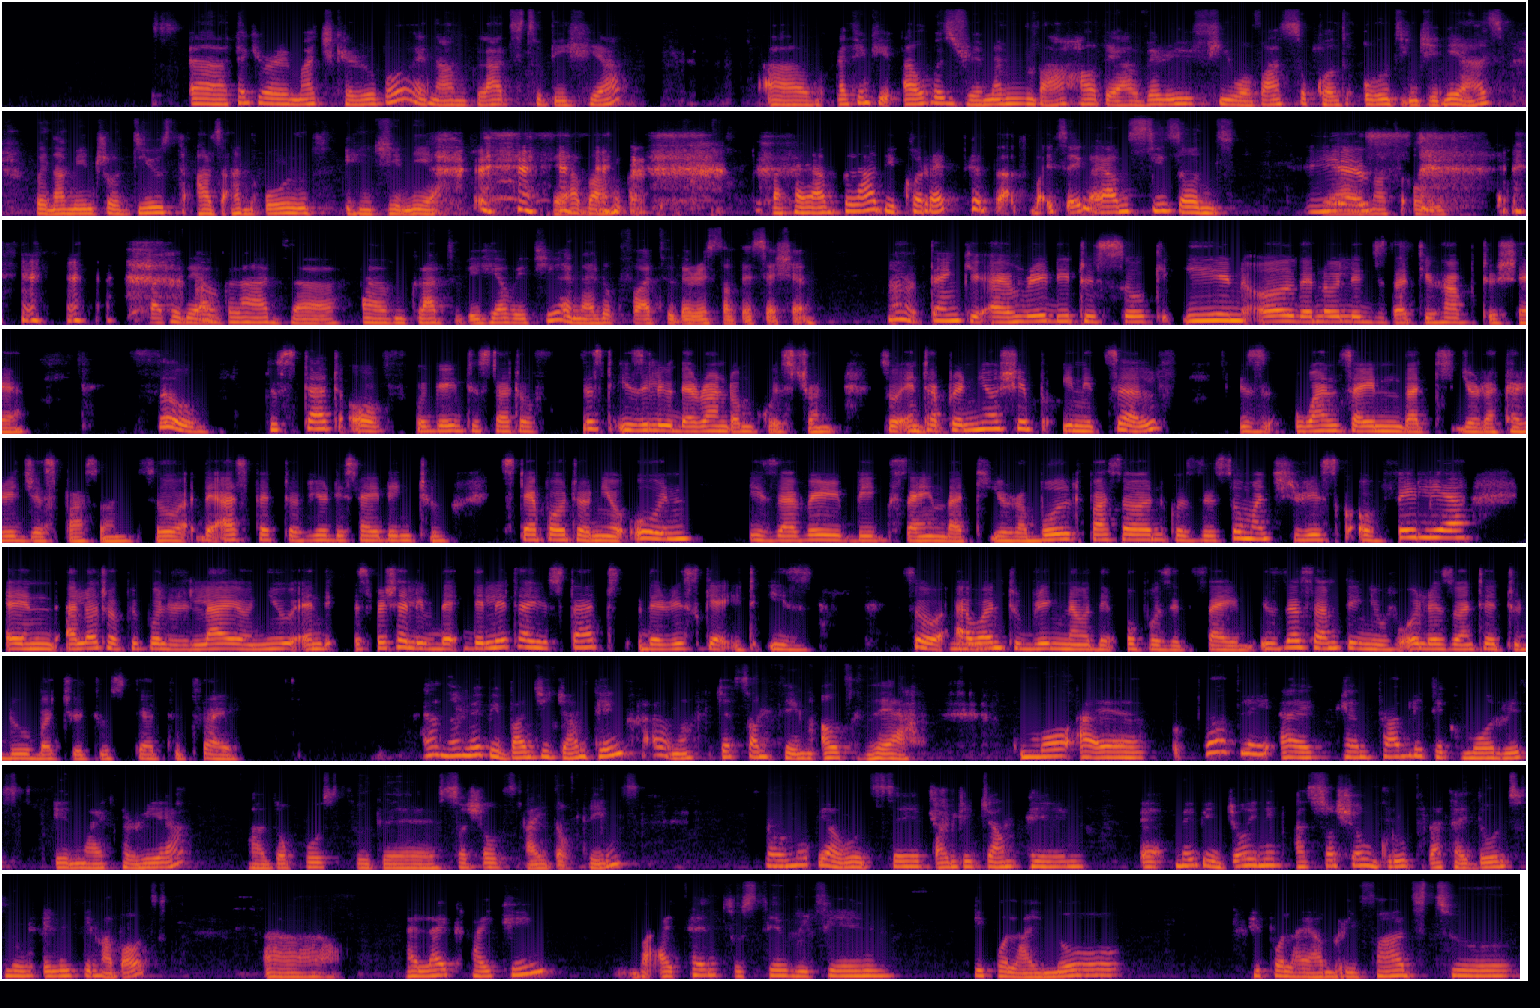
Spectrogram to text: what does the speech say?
Uh, thank you very much, Kerubo, and I'm glad to be here. Um, I think I always remember how there are very few of us so-called old engineers when I'm introduced as an old engineer. yeah, but, but, I am glad you corrected that by saying I am seasoned. Yes, yeah, not old. but today I'm oh. glad uh, I'm glad to be here with you, and I look forward to the rest of the session. Oh, thank you. I'm ready to soak in all the knowledge that you have to share. So, to start off, we're going to start off just easily with a random question. So, entrepreneurship in itself is one sign that you're a courageous person. So, the aspect of you deciding to step out on your own is a very big sign that you're a bold person because there's so much risk of failure and a lot of people rely on you and especially the, the later you start the riskier it is so mm. i want to bring now the opposite side is there something you've always wanted to do but you're too scared to try I don't know, maybe bungee jumping. I don't know, just something out there. More, I uh, probably I can probably take more risks in my career as opposed to the social side of things. So maybe I would say bungee jumping, uh, maybe joining a social group that I don't know anything about. Uh, I like hiking, but I tend to stay within people I know, people I am referred to.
